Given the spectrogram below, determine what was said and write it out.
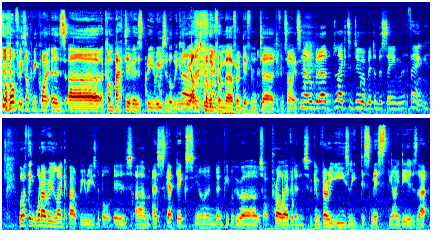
well, hopefully it's not going to be quite as uh, combative as be reasonable because no. we aren't coming from uh, from different uh, different sides. No, but I'd like to do a bit of the same thing. Well, I think what I really like about be reasonable is um, as skeptics, you know, and, and people who are sort of pro evidence, we can very easily dismiss the ideas that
